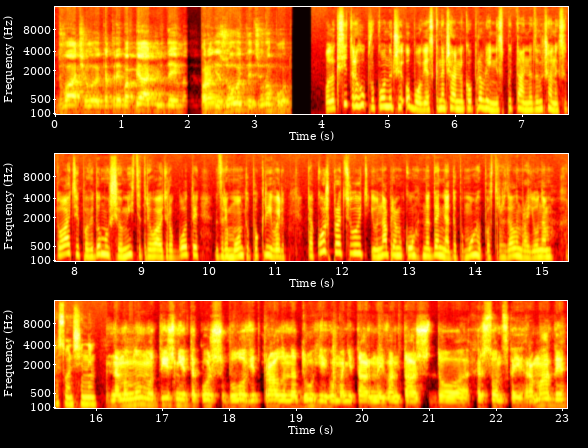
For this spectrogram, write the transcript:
два чоловіка, треба п'ять людей. Організовуйте цю роботу. Олексій Тригуб, виконуючий обов'язки начальника управління з питань надзвичайних ситуацій, повідомив, що у місті тривають роботи з ремонту покрівель. Також працюють і у напрямку надання допомоги постраждалим районам Херсонщини. На минулому тижні також було відправлено другий гуманітарний вантаж до Херсонської громади.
